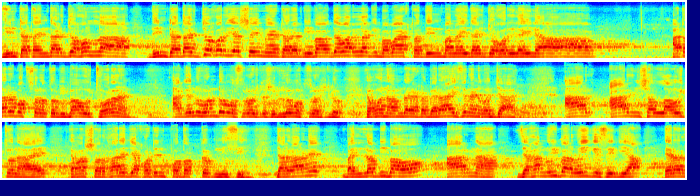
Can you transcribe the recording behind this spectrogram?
দিনটা তাই ধার্য করলা, দিনটা ধার্য করিয়া সেই মেয়েটারে বিবাহ দেওয়ার লাগি বাবা একটা দিন বানাই ধার্য করি লাইলাম আঠারো বছর তো বিবাহ হইতো না। আগে নু বছর হয়েছিল ষোলো বছর হয়েছিল এখন আমরা একটা বেড়া আইছে না, এখন যায় আর আর ইনশাল্লাহ হইতো নাই। এখন সরকারে যে কঠিন পদক্ষেপ নিছি, যার কারণে বাল্য বিবাহ আর না, যেখান ওইবার হয়ে গেছে গিয়া এরার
